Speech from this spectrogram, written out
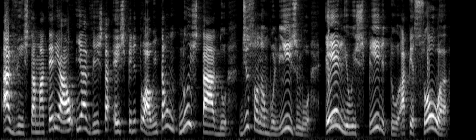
a vista material e a vista espiritual. Então, no estado de sonambulismo, ele, o espírito, a pessoa,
